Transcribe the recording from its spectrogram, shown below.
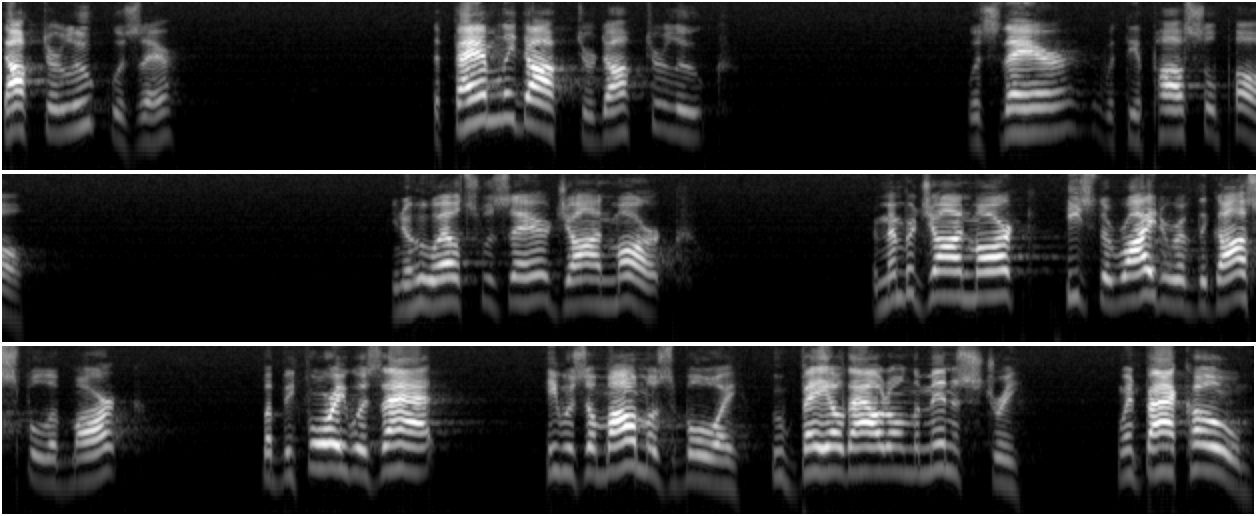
Dr. Luke was there. The family doctor, Dr. Luke, was there with the Apostle Paul. You know who else was there? John Mark. Remember John Mark? He's the writer of the Gospel of Mark. But before he was that, he was a mama's boy who bailed out on the ministry, went back home.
